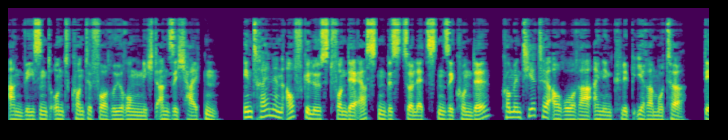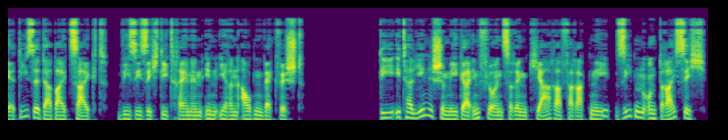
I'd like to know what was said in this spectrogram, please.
anwesend und konnte vor Rührung nicht an sich halten. In Tränen aufgelöst von der ersten bis zur letzten Sekunde, kommentierte Aurora einen Clip ihrer Mutter, der diese dabei zeigt, wie sie sich die Tränen in ihren Augen wegwischt. Die italienische Mega-Influencerin Chiara Ferragni, 37,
